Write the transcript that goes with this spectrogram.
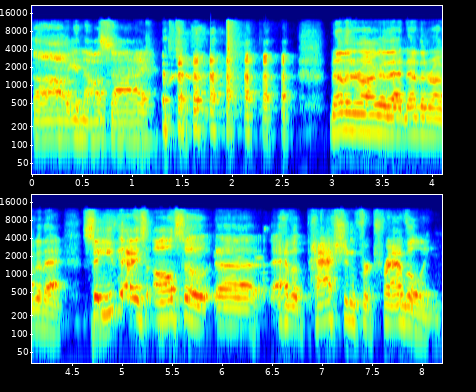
Oh, getting all shy. nothing wrong with that. Nothing wrong with that. So you guys also uh, have a passion for traveling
